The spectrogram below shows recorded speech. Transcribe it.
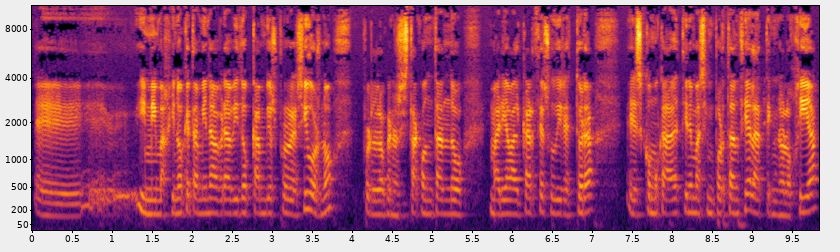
Eh, y me imagino que también habrá habido cambios progresivos, ¿no? Por lo que nos está contando María Valcarce, su directora, es como cada vez tiene más importancia la tecnología.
